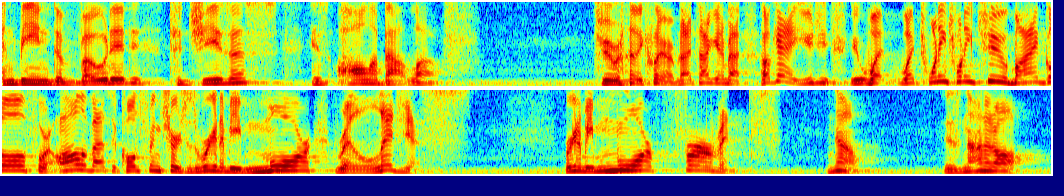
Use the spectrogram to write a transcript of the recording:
and being devoted to Jesus is all about love. To be really clear, I'm not talking about, okay, you, you, what, what 2022, my goal for all of us at Cold Spring Church is we're going to be more religious. We're going to be more fervent. No, it is not at all.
